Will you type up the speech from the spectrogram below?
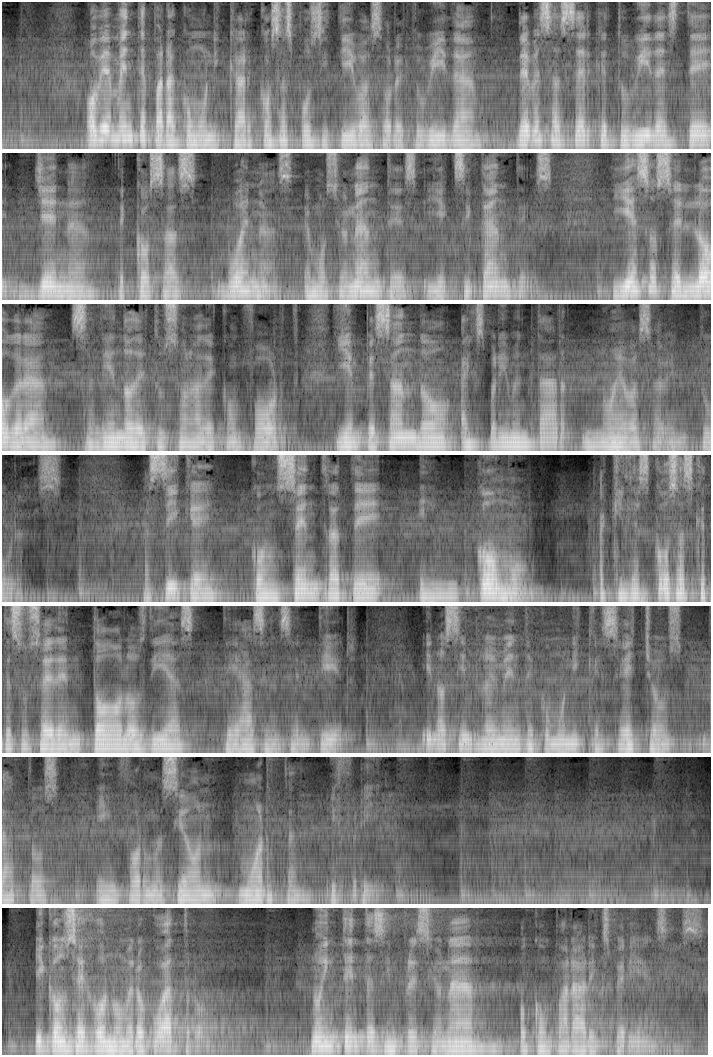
Obviamente para comunicar cosas positivas sobre tu vida, debes hacer que tu vida esté llena de cosas buenas, emocionantes y excitantes. Y eso se logra saliendo de tu zona de confort y empezando a experimentar nuevas aventuras. Así que concéntrate en cómo Aquellas cosas que te suceden todos los días te hacen sentir y no simplemente comuniques hechos, datos e información muerta y fría. Y consejo número 4. No intentes impresionar o comparar experiencias.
